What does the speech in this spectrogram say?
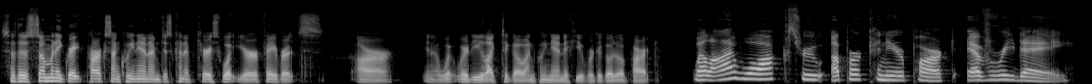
So there's so many great parks on Queen Anne. I'm just kind of curious what your favorites are. You know, wh- where do you like to go on Queen Anne if you were to go to a park? Well, I walk through Upper Kinnear Park every day,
